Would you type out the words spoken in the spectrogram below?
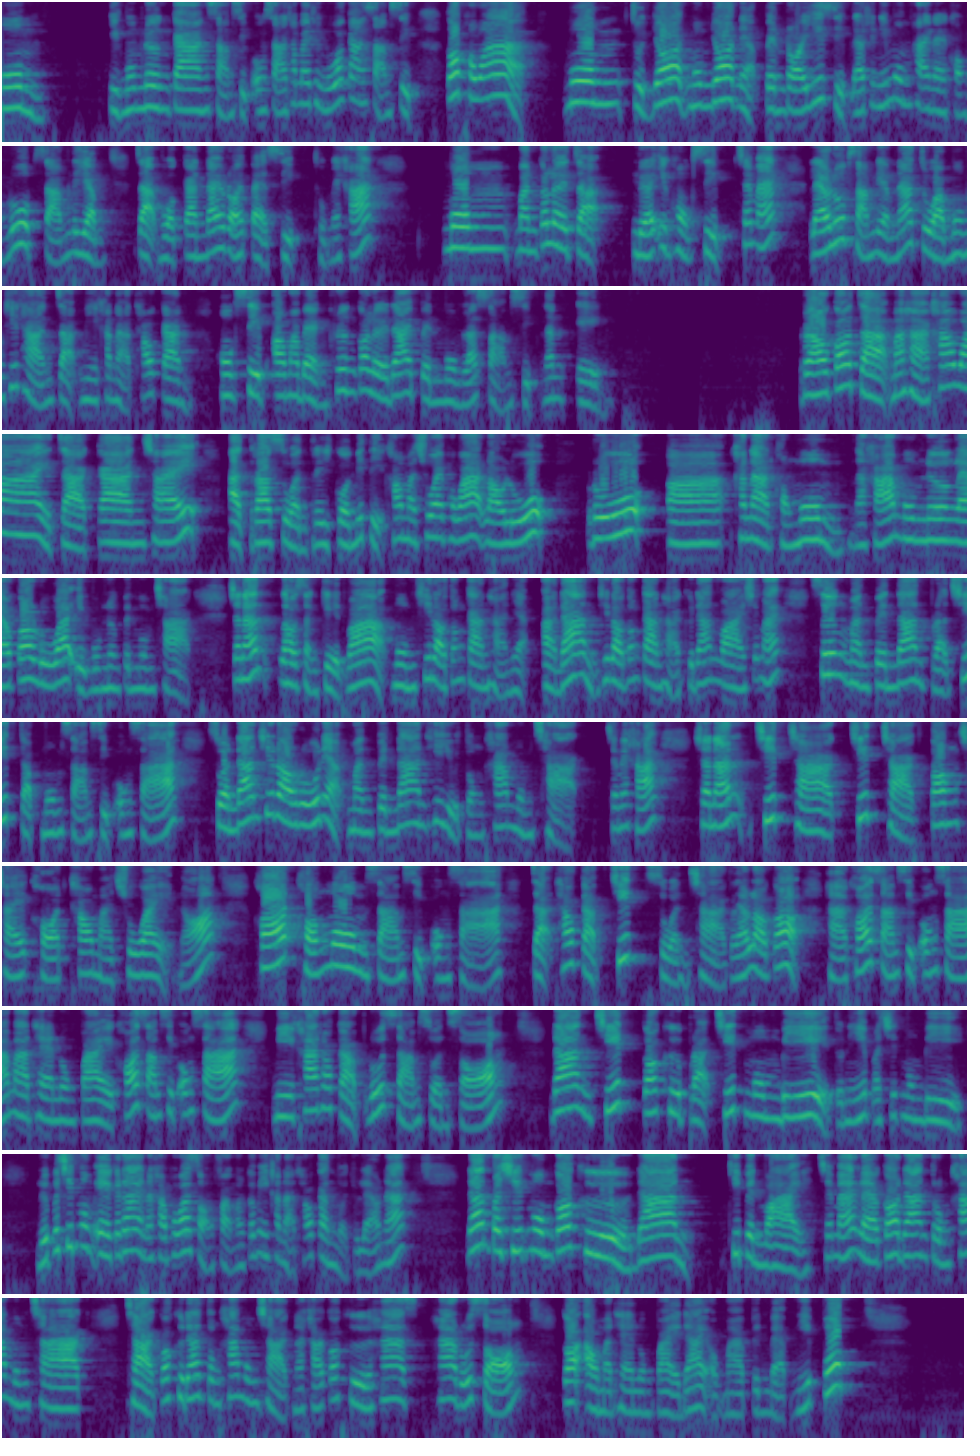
มุม อีกมุมหนึ่งกลาง 30 องศาทำไมถึงรู้ว่ากลาง 30 ก็เพราะว่ามุมจุดยอดมุมยอดเนี่ยเป็น 120 แล้วทีนี้มุมภายในของรูปสามเหลี่ยม จะบวกกันได้ 180 ถูกไหมคะ มุมมันก็เลยจะเหลืออีก 60 ใช่ไหมแล้วรูปสามเหลี่ยมหน้าจั่วมุมที่ฐานจะมีขนาดเท่ากัน 60 เอามาแบ่งครึ่งก็เลยได้เป็นมุมละ 30 นั่นเอง เราก็จะมาหาค่า y จากการใช้อัตราส่วนตรีโกณมิติเข้ามาช่วย เพราะว่าเรารู้รู้ขนาดของมุมนะคะ มุมหนึ่งแล้วก็รู้ว่าอีกมุมหนึ่งเป็นมุมฉาก ฉะนั้นเราสังเกตว่ามุมที่เราต้องการหาเนี่ยด้านที่เราต้องการหาคือด้าน y ใช่ไหมซึ่งมันเป็นด้านประชิดกับมุม 30 องศา ส่วนด้านที่เรารู้เนี่ยมันเป็นด้านที่อยู่ตรงข้ามมุมฉาก ช่ไหมคะ ฉะนั้นชิดฉากชิดฉากต้องใช้คอร์สเข้ามาช่วยเนาะ คอร์สของมุม 30 องศา จะเท่ากับชิดส่วนฉากแล้วเราก็หาคอร์ส30 องศามาแทนลงไป คอร์ส30 องศา มีค่าเท่ากับรูท3ส่วน 2 ด้านชิดก็คือประชิดมุม B ตัวนี้ประชิดมุม B หรือประชิดมุม A ก็ได้นะคะ เพราะว่า 2 ฝั่งมันก็มีขนาดเท่ากันหมดอยู่แล้วนะด้านประชิดมุมก็คือด้าน ที่เป็น y ใช่ไหมแล้วก็ด้านตรงข้ามมุมฉาก ฉากก็คือด้านตรงข้ามมุมฉากนะคะ ก็คือ5 5รูท2ก็เอามาแทนลงไปได้ออกมาเป็นแบบนี้ปุ๊บ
